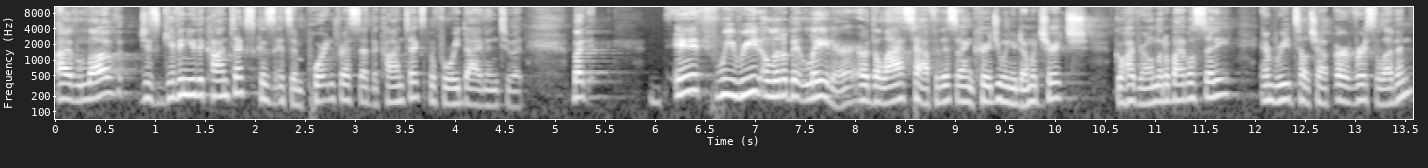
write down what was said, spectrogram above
I love just giving you the context because it's important for us to have the context before we dive into it. But if we read a little bit later, or the last half of this, I encourage you when you're done with church, go have your own little Bible study and read till chapter or verse 11.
